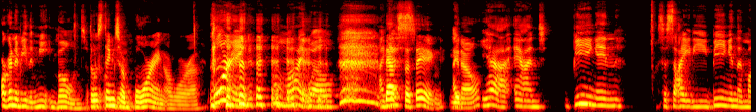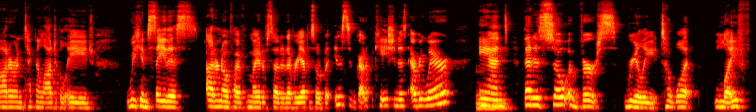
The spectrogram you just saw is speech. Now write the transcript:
are going to be the meat and bones those things are boring aurora boring oh my well I that's guess, the thing you I, know yeah and being in society, being in the modern technological age, we can say this. I don't know if I might have said it every episode, but instant gratification is everywhere. Mm-hmm. And that is so averse, really, to what life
